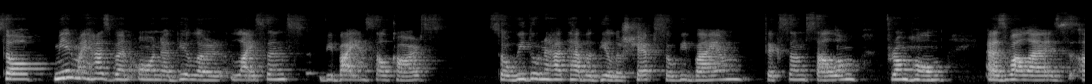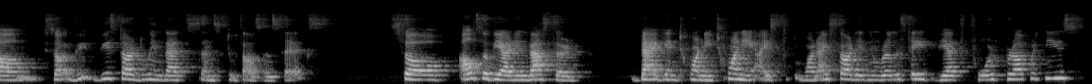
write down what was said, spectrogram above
So me and my husband own a dealer license. We buy and sell cars. So we do not have a dealership. So we buy them, fix them, sell them from home, as well as um, so we, we start doing that since 2006. So also we are investor. Back in 2020, I when I started in real estate, we had four properties.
